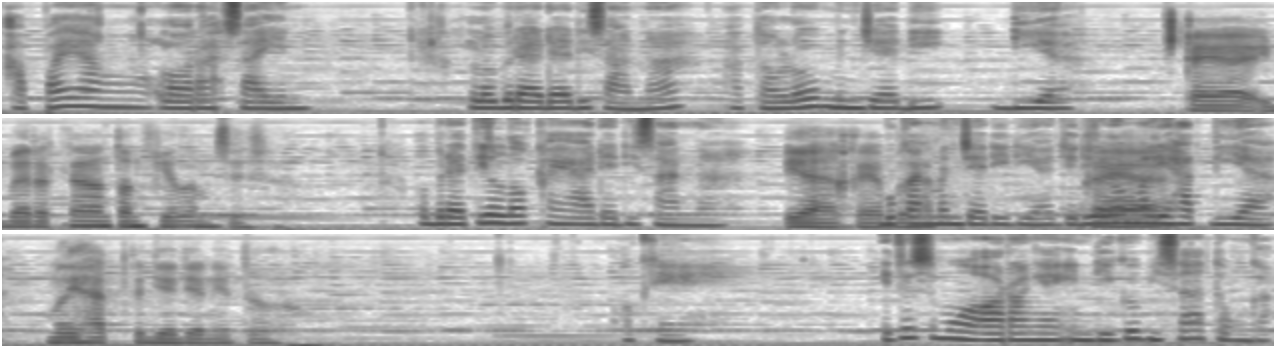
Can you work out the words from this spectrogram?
apa yang lo rasain? Lo berada di sana atau lo menjadi dia? Kayak ibaratnya nonton film sih. Oh berarti lo kayak ada di sana, Iya kayak bukan berhak- menjadi dia. Jadi lo melihat dia. melihat kejadian itu. Oke. Itu semua orang yang indigo bisa atau enggak?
